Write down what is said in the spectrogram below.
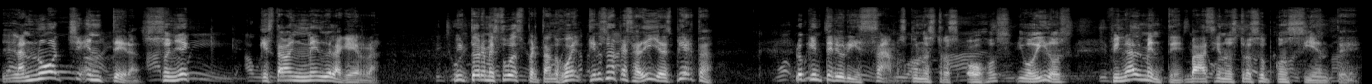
La noche entera soñé que estaba en medio de la guerra. Victoria me estuvo despertando. Joel, tienes una pesadilla, despierta. Lo que interiorizamos con nuestros ojos y oídos finalmente va hacia nuestro subconsciente.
